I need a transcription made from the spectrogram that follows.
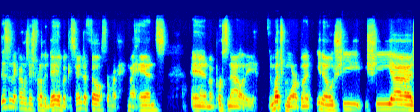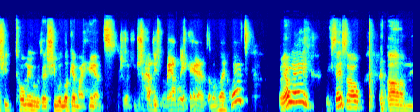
this is a conversation for another day, but Cassandra fell for my my hands and my personality and much more. But you know, she she uh, she told me was that she would look at my hands. She's like, "You just have these manly hands," and I'm like, "What?" I mean, okay, if you say so. Um,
